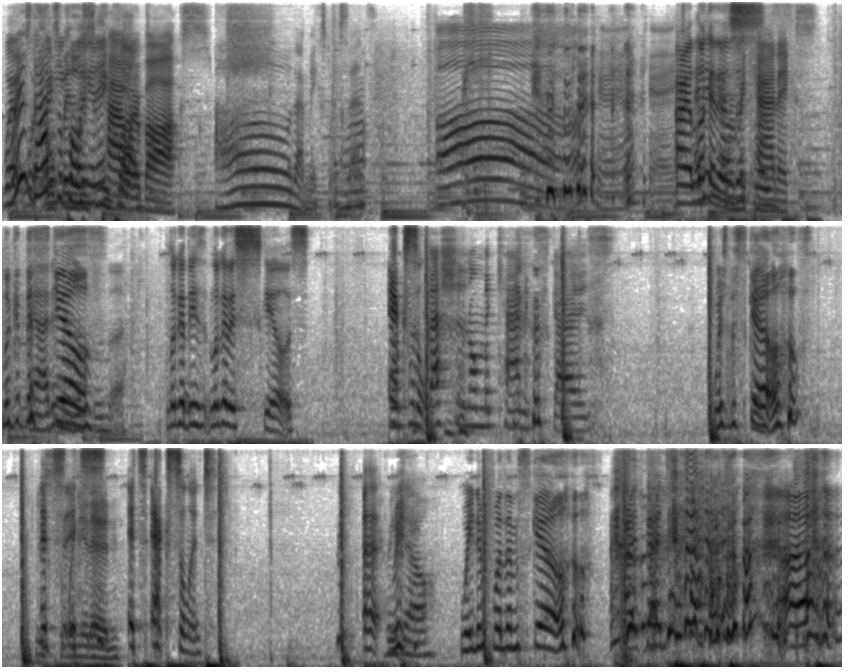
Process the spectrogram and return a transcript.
Where's that where- supposed to this be power plugged? box. Oh, that makes more sense. Oh, okay, okay. All right, look at know For this. this was- mechanics. Look at the Yeah, I didn't know this skills. a- Look at these. Look at these skills. We're Excellent. professional mechanics, guys. Where's the skills? Just It's swing it's it in. it's excellent. Uh, Here we go. Waiting for them skills. I, that- uh,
